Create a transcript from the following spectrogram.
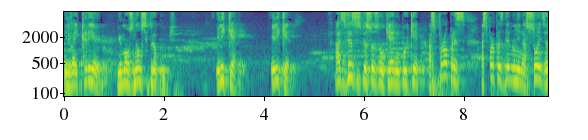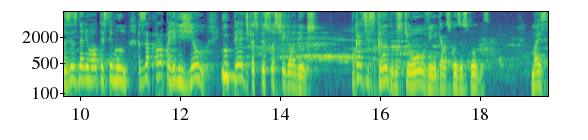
ele vai crer? Irmãos, não se preocupe. Ele quer. Ele quer. Às vezes as pessoas não querem porque as próprias, as próprias denominações às vezes derem mau testemunho. Às vezes a própria religião impede que as pessoas cheguem a Deus. Por causa de escândalos que ouvem, aquelas coisas todas. Mas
